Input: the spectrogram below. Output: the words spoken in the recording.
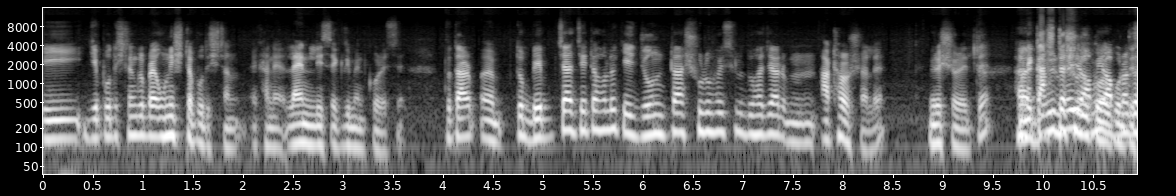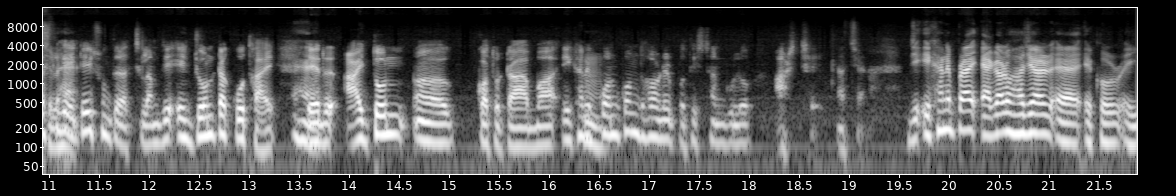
এই যে প্রতিষ্ঠানগুলো প্রায় উনিশটা প্রতিষ্ঠান এখানে ল্যান্ড লিস এগ্রিমেন্ট করেছে। তো তার তো বেবজা যেটা হলো কি এই জোনটা শুরু হয়েছিল দু সালে মিরেশ্বরীতে। হ্যাঁ মানে কাজটা শুরু করতেছিল, হ্যাঁ। এটাই শুনতে যাচ্ছিলাম যে এই জোনটা কোথায় হ্যাঁ। এর আয়তন কতটা বা এখানে কোন কোন ধরনের প্রতিষ্ঠানগুলো আসছে? আচ্ছা যে এখানে প্রায় এগারো হাজার একর এই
